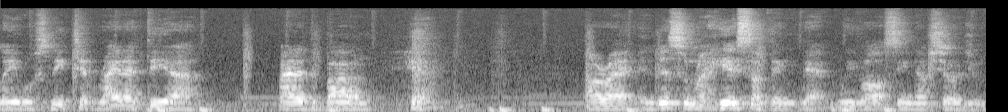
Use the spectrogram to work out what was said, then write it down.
label sneak tip right at the uh, right at the bottom here. All right, and this one right here is something that we've all seen. I've showed you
